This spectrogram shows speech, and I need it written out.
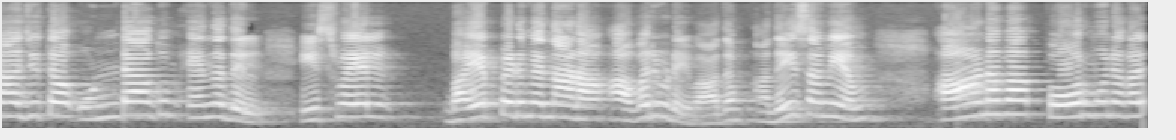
രാജ്യത്ത് ഉണ്ടാകും എന്നതിൽ ഇസ്രയേൽ ഭയപ്പെടുമെന്നാണ് അവരുടെ വാദം. അതേസമയം ആണവ പോർമുനകൾ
